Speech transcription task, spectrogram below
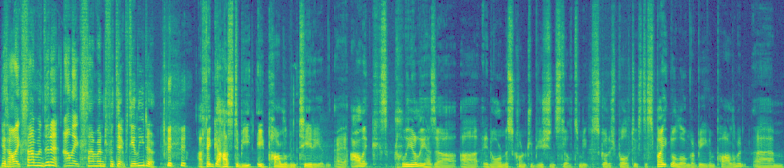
It's Alex Salmond, isn't it? Alex Salmond for deputy leader. I think it has to be a parliamentarian. Uh, Alex clearly has a, a enormous contribution still to make to Scottish politics, despite no longer being in Parliament. Um,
